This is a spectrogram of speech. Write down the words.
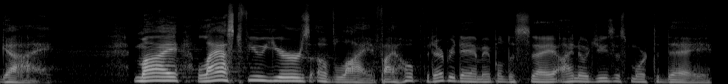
guy, my last few years of life, I hope that every day I'm able to say, I know Jesus more today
